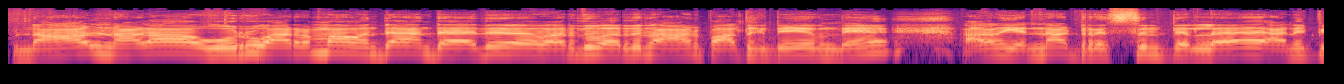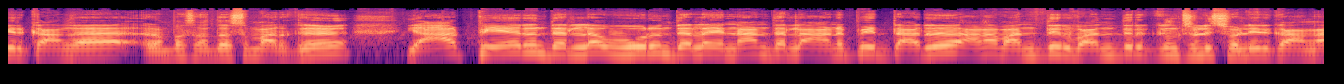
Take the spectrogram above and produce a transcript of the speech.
நாலு நாளாக ஒரு வாரமாக வந்து அந்த இது வருது வருது நான் பார்த்துக்கிட்டே இருந்தேன். அதனால் என்ன ட்ரெஸ்ஸுன்னு தெரில அனுப்பி அனுப்பியிருக்காங்க. ரொம்ப சந்தோஷமாக இருக்குது யார் பேரும் தெரில ஊரும் தெரில என்னான்னு தெரில அனுப்பிட்டாரு ஆனால் வந்து வந்திருக்குன்னு சொல்லி சொல்லியிருக்காங்க.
